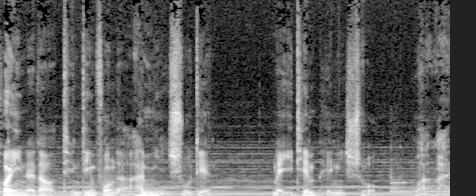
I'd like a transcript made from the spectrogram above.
欢迎来到田定峰的安眠书店，每一天陪你说晚安。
